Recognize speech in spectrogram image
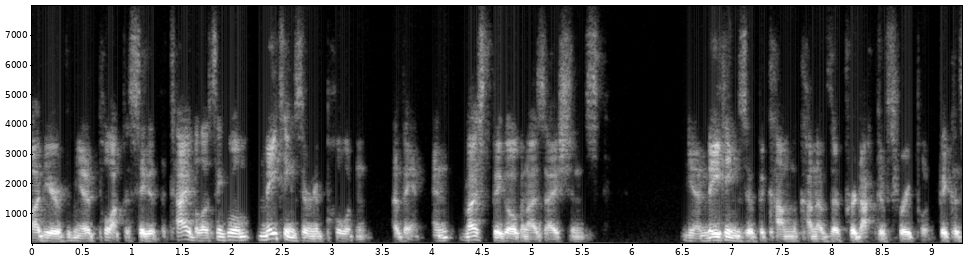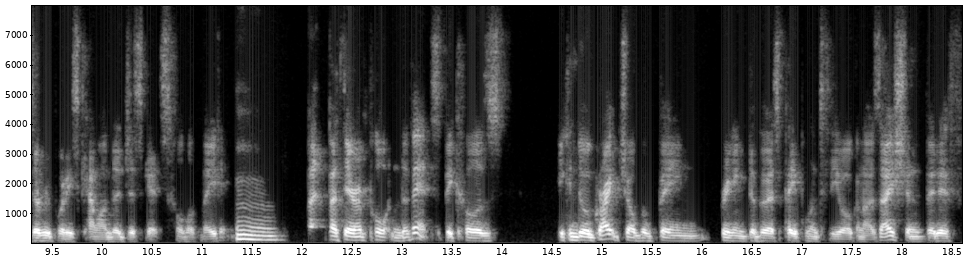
idea of you know pull up a seat at the table. I think well meetings are an important event, and most big organisations, you know, meetings have become kind of the productive throughput because everybody's calendar just gets full of meetings. Mm. But but they're important events because you can do a great job of being bringing diverse people into the organisation, but if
